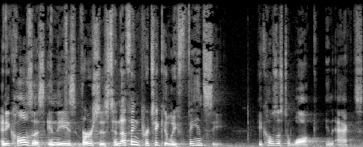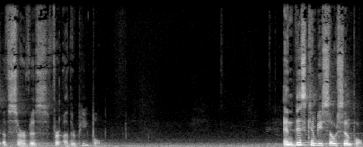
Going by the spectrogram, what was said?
And he calls us in these verses to nothing particularly fancy he calls us to walk in acts of service for other people. And this can be so simple.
